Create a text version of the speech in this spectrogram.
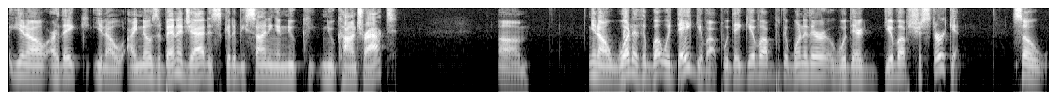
you know, are they, you know, I know Zibanejad is going to be signing a new new contract. Um, you know, what the, what would they give up? Would they give up one of their? Would they give up Shesterkin? So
